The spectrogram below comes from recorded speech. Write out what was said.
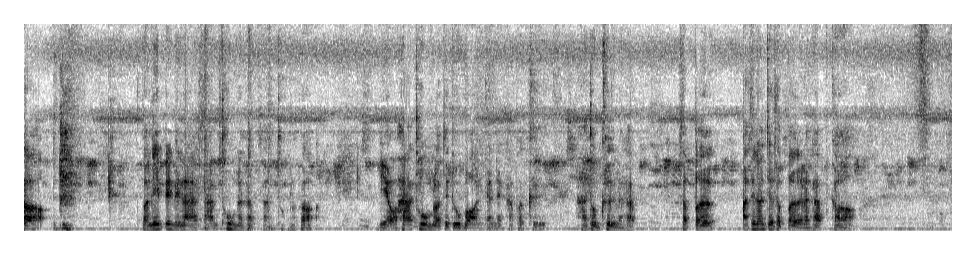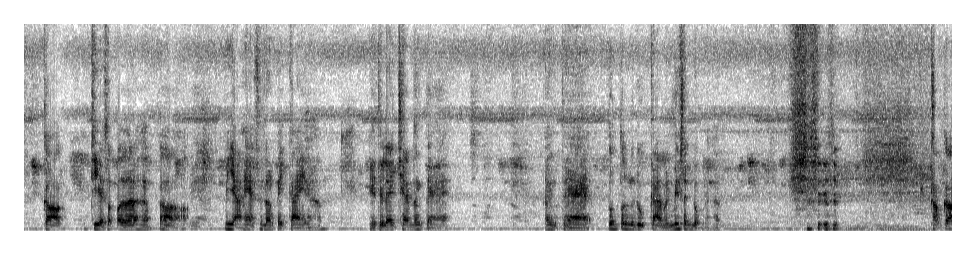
ก็ ตอนนี้เป็นเวลาสามทุ่มนะครับสามทุ่มแล้วก็ เดี๋ยวห้าทุ่มเราจะดูบอลกันนะครับ ก็คือห้าทุ่มครึ่งนะครับสเปอร์อาร์เซนอลเจอสเปอร์นะครับ ก็ ก็เทียร์สเปอร์นะครับ ก็ไม่อยากให้อาร์เซนอลไปไกลนะครับ เดี๋ยวจะได้แชมป์ตั้งแต่ ตั้งแต่ต้นต้นฤดูกาลมันไม่สนุกนะครับ ครับก็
